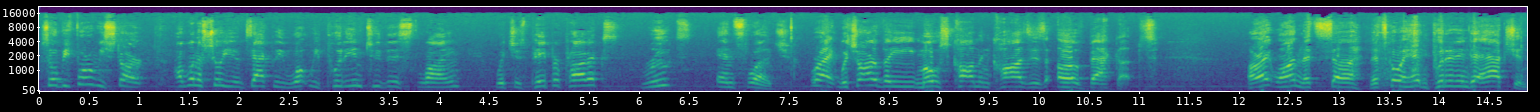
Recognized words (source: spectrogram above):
So, before we start, I want to show you exactly what we put into this line, which is paper products, roots, and sludge. Right, which are the most common causes of backups. All right, Juan, let's uh, let's go ahead and put it into action.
